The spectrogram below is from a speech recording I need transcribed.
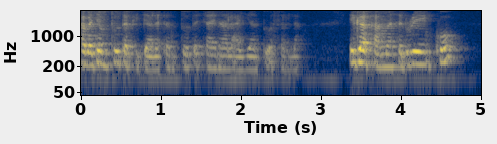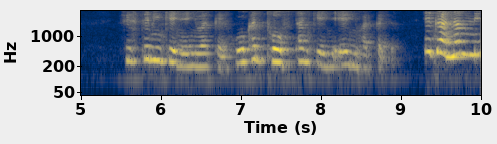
Kabajamtoota fi jaalatamtoota chaayinaa laayyaantuu asallaa. Egaa kan mata dureen koo siisteemiin keenya eenyu harka jira yookaan tooftaan keenya eenyu harka jira. Egaa namni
